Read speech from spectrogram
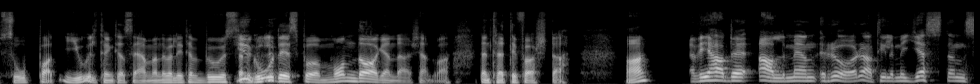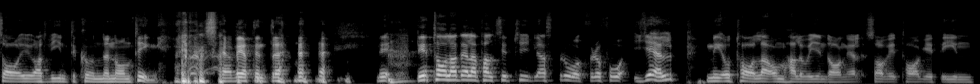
sopa, jul tänkte jag säga, men det var lite bus eller godis på måndagen där sen, va? Den 31. Ja, vi hade allmän röra, till och med gästen sa ju att vi inte kunde någonting. Så jag vet inte. Det, det talade i alla fall sitt tydliga språk. För att få hjälp med att tala om halloween, Daniel, så har vi tagit in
